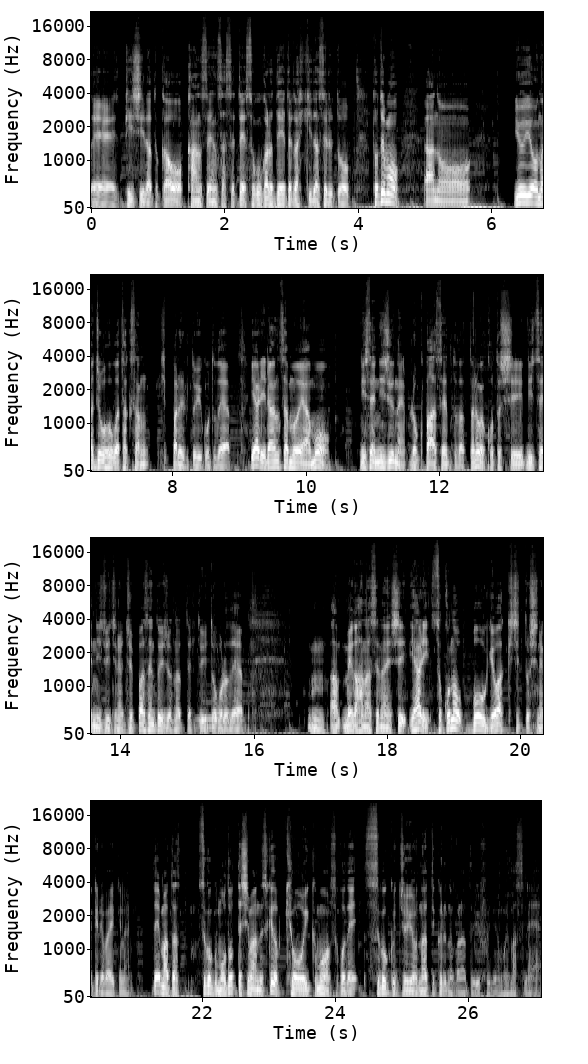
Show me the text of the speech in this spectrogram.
えー PC だとかを感染させてそこからデータが引き出せるととてもあのー有用な情報がたくさん引っ張れるということでやはりランサムウェアも2020年6%だったのが今年2021年は10%以上になっているというところで、うん、あ目が離せないしやはりそこの防御はきちっとしなければいけない。でまたすごく戻ってしまうんですけど教育もそこですごく重要になってくるのかなというふうに思いますね。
